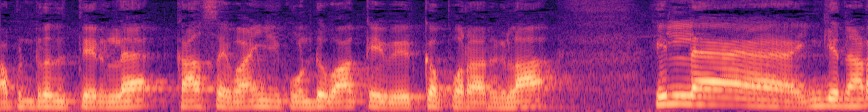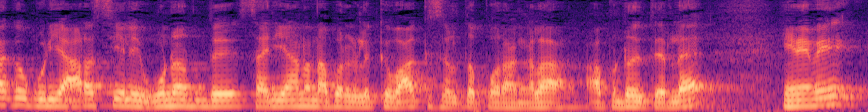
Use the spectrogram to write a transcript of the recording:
அப்படின்றது தெரியல. காசை வாங்கி கொண்டு வாக்கை விற்க போகிறார்களா இல்லை இங்கே நடக்கக்கூடிய அரசியலை உணர்ந்து சரியான நபர்களுக்கு வாக்கு செலுத்த போகிறாங்களா அப்படின்றது தெரியல. எனவே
